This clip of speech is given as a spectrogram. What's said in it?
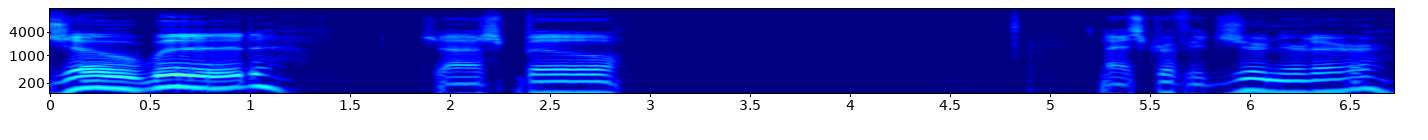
Joe Wood, Josh Bell, nice Griffey Jr. there.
